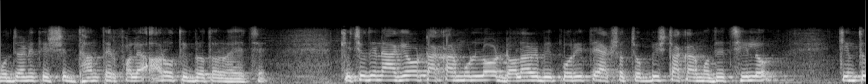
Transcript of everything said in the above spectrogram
মুদ্রানীতির সিদ্ধান্তের ফলে আরও তীব্রতর হয়েছে। কিছুদিন আগেও টাকার মূল্য ডলারের বিপরীতে একশো চব্বিশ টাকার মধ্যে ছিল, কিন্তু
